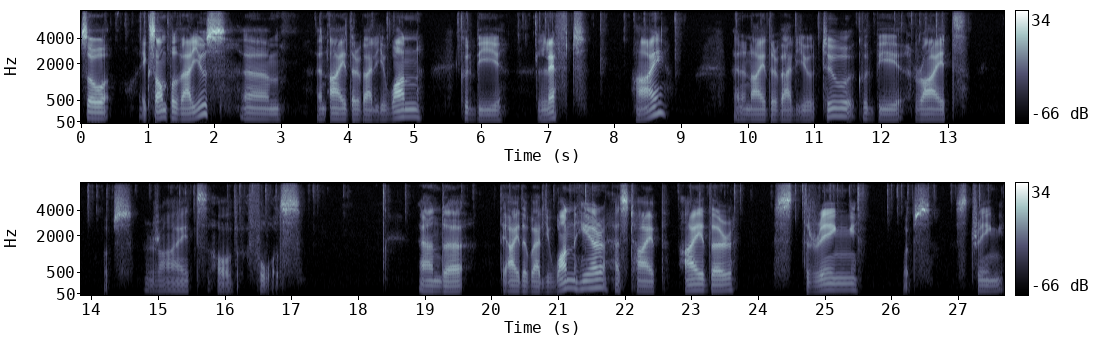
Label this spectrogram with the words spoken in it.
So example values, um, an either value 1 could be left high, and an either value 2 could be right, oops, right of false. And uh, the either value 1 here has type either string, whoops, string,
